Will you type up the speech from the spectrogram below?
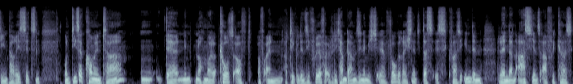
die in Paris sitzen. Und dieser Kommentar, hm, der nimmt nochmal Kurs auf, auf einen Artikel, den Sie früher veröffentlicht haben. Da haben Sie nämlich äh, vorgerechnet, dass es quasi in den Ländern Asiens, Afrikas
